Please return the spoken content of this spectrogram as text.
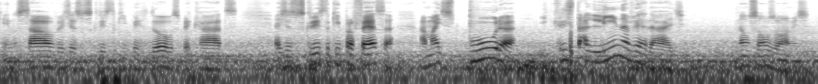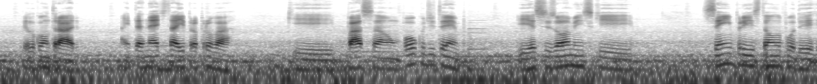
quem nos salva, é Jesus Cristo quem perdoa os pecados, é Jesus Cristo quem professa a mais pura e cristalina verdade. Não são os homens. Pelo contrário, a internet está aí para provar que passa um pouco de tempo e esses homens que sempre estão no poder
